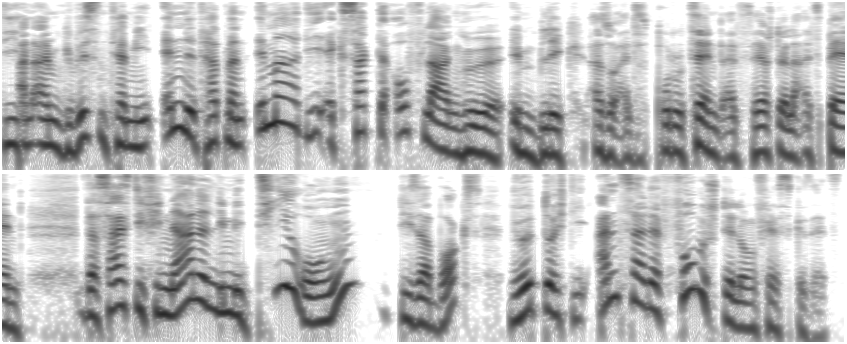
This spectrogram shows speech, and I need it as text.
die an einem gewissen Termin endet, hat man immer die exakte Auflagenhöhe im Blick. Also als Produzent, als Hersteller, als Band. Das heißt, die finale Limitierung dieser Box wird durch die Anzahl der Vorbestellungen festgesetzt.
